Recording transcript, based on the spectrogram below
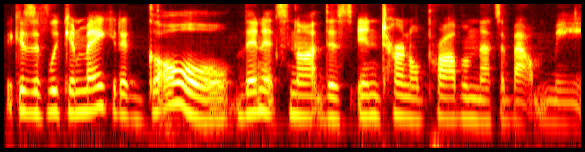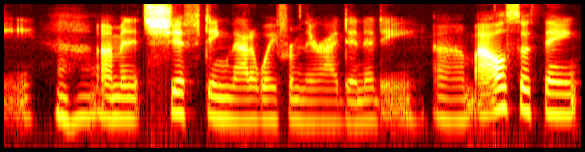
because if we can make it a goal, then it's not this internal problem that's about me, mm-hmm. Um, and it's shifting that away from their identity. Um, I also think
